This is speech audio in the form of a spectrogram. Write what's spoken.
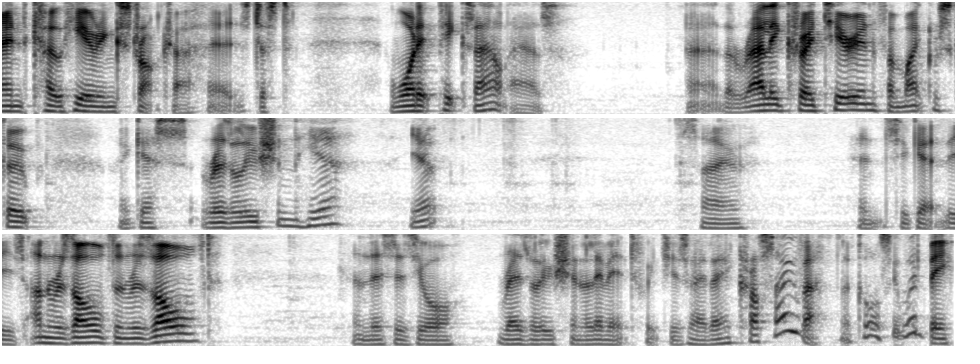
and cohering structure. It's just what it picks out as. Uh, the Rayleigh criterion for microscope, I guess, resolution here. Yep. So hence you get these unresolved and resolved. And this is your resolution limit, which is where they cross over. Of course it would be.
